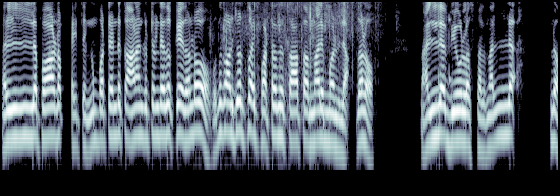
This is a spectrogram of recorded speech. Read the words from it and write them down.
നല്ല പാടം. ഈ തെങ്ങും പട്ടേണ്ട് കാണാൻ കിട്ടേണ്ട ഇതൊക്കെ ഇതുണ്ടോ ഒന്ന് കാണിച്ചു കൊടുത്തോ ഈ പട്ടം താത്ത എന്നാലും വേണ്ടില്ല. ഇതാണോ? നല്ല വ്യൂ ഉള്ള സ്ഥലം. നല്ല ഹലോ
